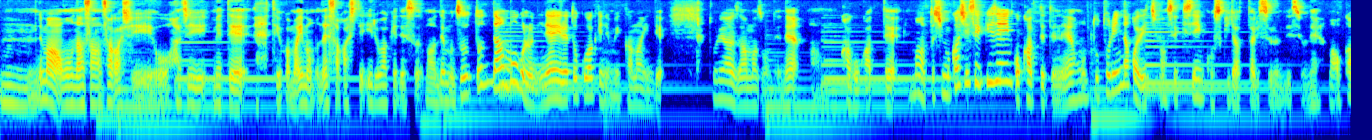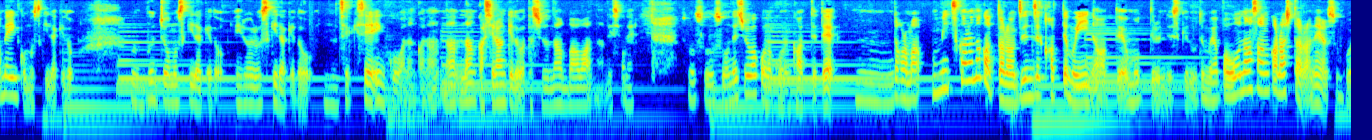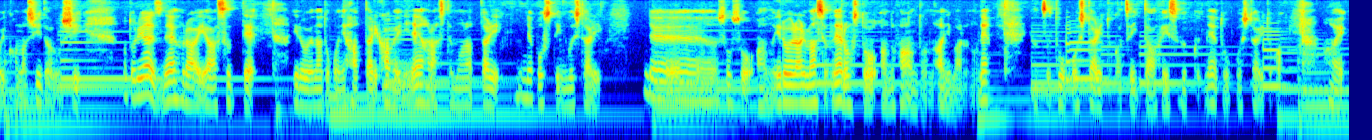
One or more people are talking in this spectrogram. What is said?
うん、で、まあ、オーナーさん探しを始めて、っていうか、まあ、今もね、探しているわけです。まあ、でもずっと段ボールにね、入れとくわけにもいかないんで、とりあえず Amazon でね、あの、カゴ買って、まあ、私昔赤星インコ飼っててね、ほんと鳥の中で一番赤星インコ好きだったりするんですよね。まあ、オカメインコも好きだけど、うん、文鳥も好きだけど、いろいろ好きだけど、うん、赤星インコはなんかな、ななんか知らんけど、私のナンバーワンなんですよね。そうそうそう。で、中学校の頃に飼ってて、うんだからまあ、見つからなかったら全然買ってもいいなって思ってるんですけど、でもやっぱオーナーさんからしたらね、すごい悲しいだろうし、まあ、とりあえずね、フライヤー吸って、いろいろなとこに貼ったり、カフェにね、貼らせてもらったり、で、ポスティングしたり、で、そうそう、あの、いろいろありますよね。ロストファウンドのアニマルのね、やつ投稿したりとか、ツイッター、フェイスブックね、投稿したりとか。はい。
